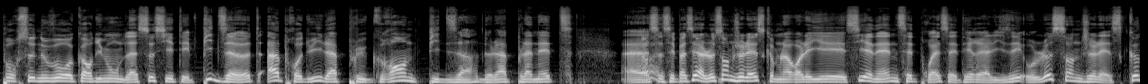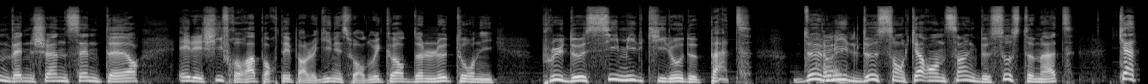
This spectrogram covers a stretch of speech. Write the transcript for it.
pour ce nouveau record du monde. La société Pizza Hut a produit la plus grande pizza de la planète. Euh, Ah ouais. Ça s'est passé à Los Angeles, comme l'a relayé CNN. Cette prouesse a été réalisée au Los Angeles Convention Center et les chiffres rapportés par le Guinness World Record donnent le tournis. Plus de 6000 kilos de pâtes, 2245 de sauce tomate, 4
